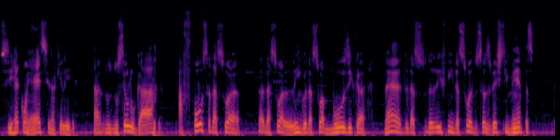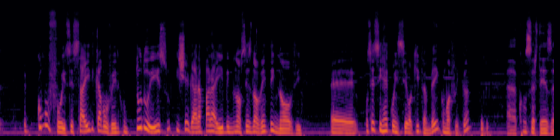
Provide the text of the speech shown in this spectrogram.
se reconhece naquele, na- no, no seu lugar, a força da sua, da, da sua língua, da sua música, né, da, da- enfim, da sua, dos seus vestimentas. Como foi você sair de Cabo Verde com tudo isso e chegar a Paraíba em 1999? É, você se reconheceu aqui também como africano? Ah, com certeza,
